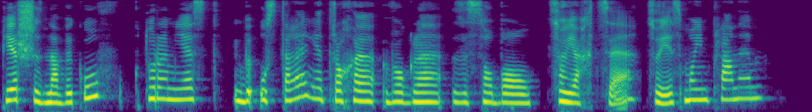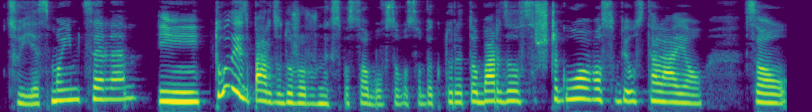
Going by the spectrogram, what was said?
pierwszy z nawyków, którym jest jakby ustalenie trochę w ogóle ze sobą, co ja chcę, co jest moim planem, co jest moim celem. I tu jest bardzo dużo różnych sposobów. Są osoby, które to bardzo szczegółowo sobie ustalają. Są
